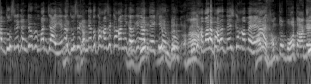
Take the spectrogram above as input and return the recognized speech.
आप दूसरे कंट्रियों पे मत जाइए ना। दूसरे कंट्रियाँ तो कहाँ से कहाँ निकल गए आप देखिए उनको। हाँ। क्योंकि हमारा भारत देश कहाँ पे है हम तो बहुत आगे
